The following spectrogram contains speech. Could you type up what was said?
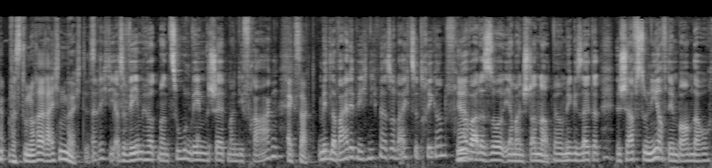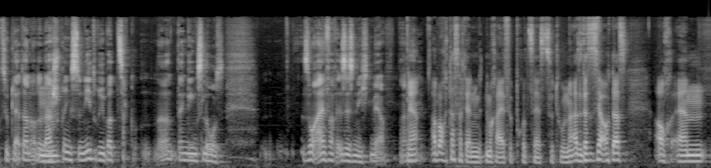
was du noch erreichen möchtest. Richtig, also wem hört man zu und wem stellt man die Fragen? Exakt. Mittlerweile bin ich nicht mehr so leicht zu triggern. Früher Ja. war das so, ja, mein Standard. Wenn man mir gesagt hat, das schaffst du nie auf den Baum da hochzuklettern oder Mhm. da springst du nie drüber, zack, na, dann ging's los. So einfach ist es nicht mehr. Ja, aber auch das hat ja mit einem Reifeprozess zu tun. ne? Also das ist ja auch das, auch ähm,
